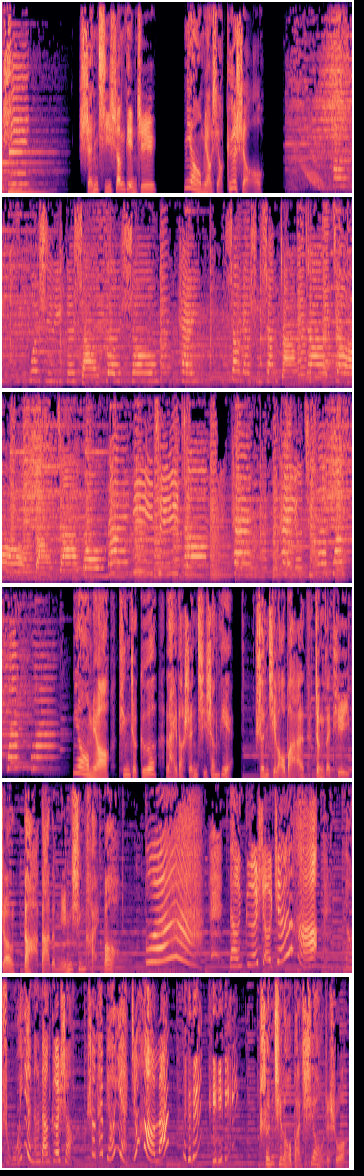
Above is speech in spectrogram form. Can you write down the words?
巴士。神奇商店之妙妙小歌手。嘿，我是一个小歌手。嘿，小鸟树上喳喳叫，大家都来一起唱。看，看有青蛙呱呱呱。妙妙听着歌来到神奇商店，神奇老板正在贴一张大大的明星海报。哇当歌手真好，要是我也能当歌手，上台表演就好了。神奇老板笑着说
